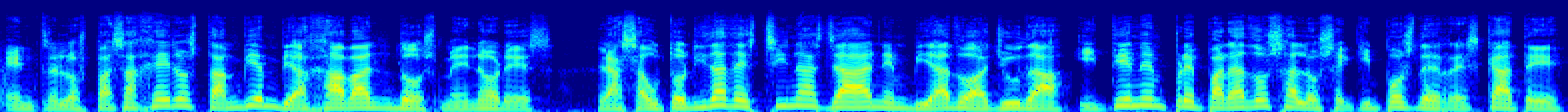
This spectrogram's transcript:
Entre los pasajeros también viajaban dos menores. Las autoridades chinas ya han enviado ayuda y tienen preparados a los equipos de rescate.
